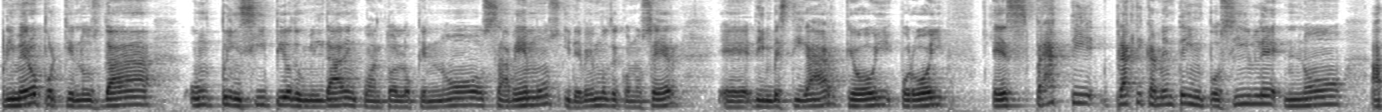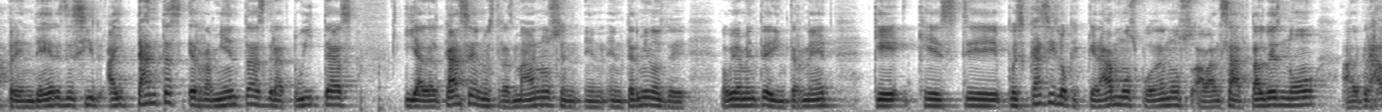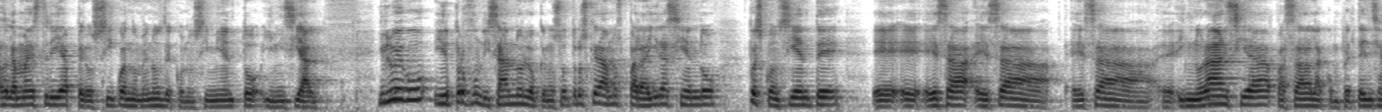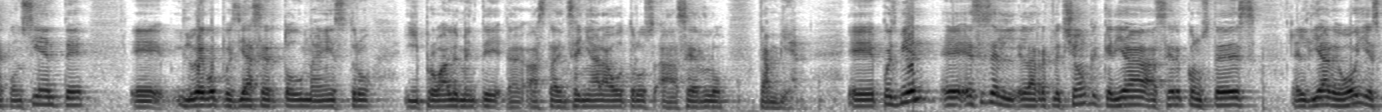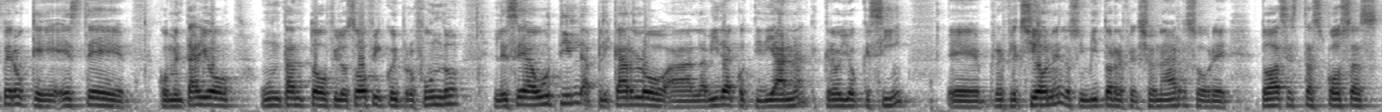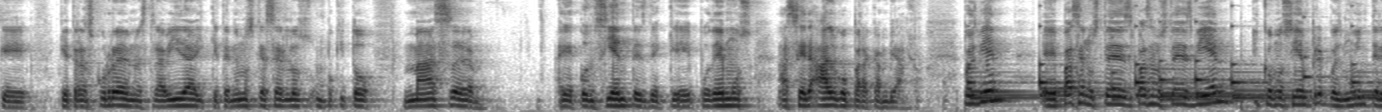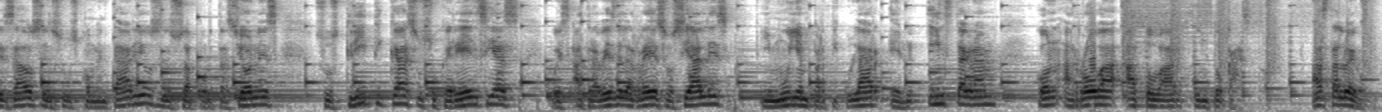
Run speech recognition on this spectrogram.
primero porque nos da un principio de humildad en cuanto a lo que no sabemos y debemos de conocer, eh, de investigar, que hoy por hoy es prácticamente imposible no aprender, es decir, hay tantas herramientas gratuitas y al alcance de nuestras manos en, términos de, obviamente, de Internet, que, que, este, pues casi lo que queramos podemos avanzar, tal vez no al grado de la maestría, pero sí cuando menos de conocimiento inicial. Y luego ir profundizando en lo que nosotros queramos para ir haciendo pues consciente eh, eh, esa, esa, esa eh, ignorancia, pasar a la competencia consciente, y luego pues ya ser todo un maestro y probablemente hasta enseñar a otros a hacerlo también. Eh, pues bien, esa es la reflexión que quería hacer con ustedes el día de hoy. Espero que este comentario un tanto filosófico y profundo les sea útil aplicarlo a la vida cotidiana, creo yo que sí. reflexionen, los invito a reflexionar sobre todas estas cosas que que transcurre en nuestra vida y que tenemos que hacerlos un poquito más eh, eh, conscientes de que podemos hacer algo para cambiarlo. Pues bien, eh, pasen ustedes, pasen ustedes bien y como siempre, pues muy interesados en sus comentarios, en sus aportaciones, sus críticas, sus sugerencias, pues a través de las redes sociales y muy en particular en Instagram con arroba. Hasta luego.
